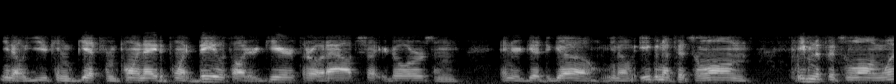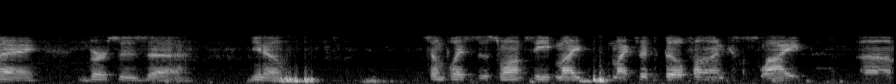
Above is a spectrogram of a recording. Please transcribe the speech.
you know, you can get from point A to point B with all your gear, throw it out, shut your doors, and and you're good to go. You know, even if it's a long, even if it's a long way, versus, uh, you know, some places a swamp seat might might fit the bill fine because it's light. Um,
